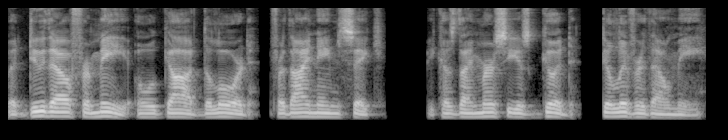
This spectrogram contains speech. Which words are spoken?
But do thou for me, O God the Lord, for thy name's sake, because thy mercy is good, deliver thou me.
